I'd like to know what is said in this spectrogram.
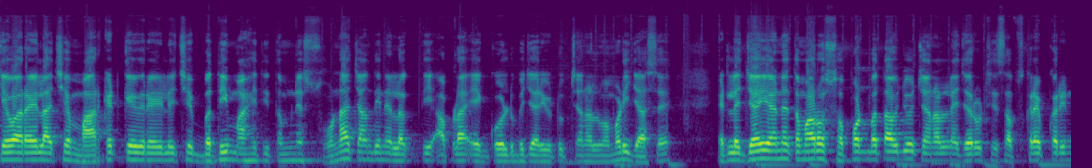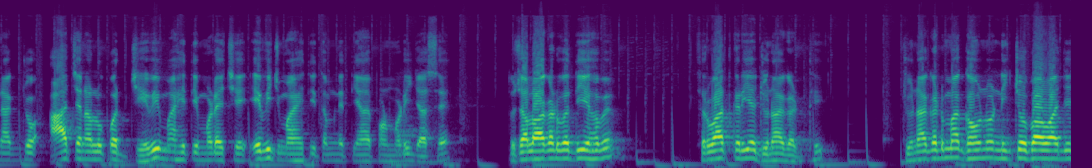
કેવા રહેલા છે માર્કેટ કેવી રહેલી છે, બધી માહિતી તમને સોના ચાંદીને લગતી આપણા એક ગોલ્ડ બજાર યુટ્યુબ ચેનલમાં મળી જશે. એટલે જઈ અને તમારો સપોર્ટ બતાવજો, ચેનલને જરૂરથી સબસ્ક્રાઇબ કરી નાખજો. આ ચેનલ ઉપર જેવી માહિતી મળે છે, એવી જ માહિતી તમને ત્યાં પણ મળી જશે. તો ચાલો આગળ વધીએ હવે. શરૂઆત કરીએ જુનાગઢથી. જુનાગઢમાં ઘઉંનો નીચો ભાવ આજે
